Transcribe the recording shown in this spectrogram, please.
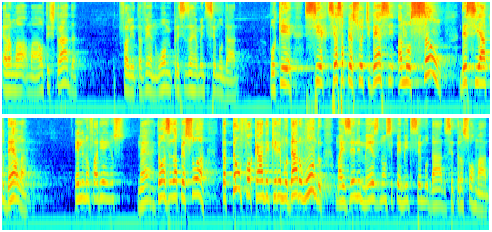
era uma, uma autoestrada. Falei, tá vendo? O homem precisa realmente ser mudado. Porque se, se essa pessoa tivesse a noção desse ato dela, ele não faria isso. Né? Então, às vezes, a pessoa está tão focada em querer mudar o mundo, mas ele mesmo não se permite ser mudado, ser transformado.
